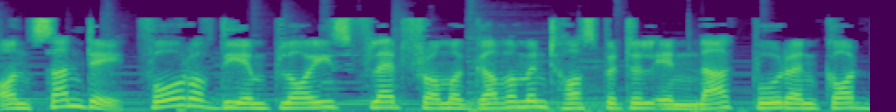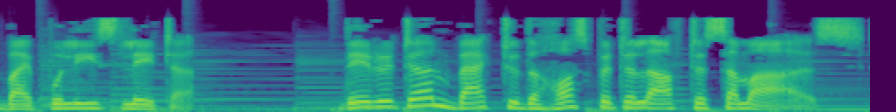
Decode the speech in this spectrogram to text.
On Sunday, four of the employees fled from a government hospital in Nagpur and caught by police later. They returned back to the hospital after some hours.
